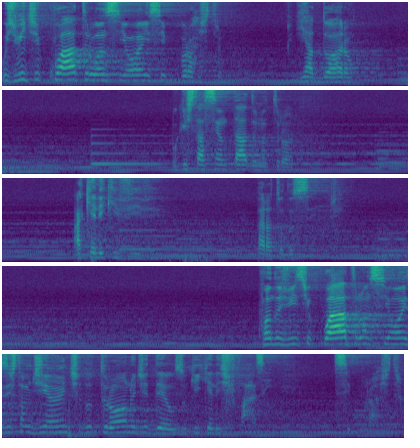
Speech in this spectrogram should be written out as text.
os 24 anciões se prostram e adoram o que está sentado no trono, aquele que vive para todo sempre. Quando os 24 anciões estão diante do trono de Deus, o que, que eles fazem? Se prostram.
